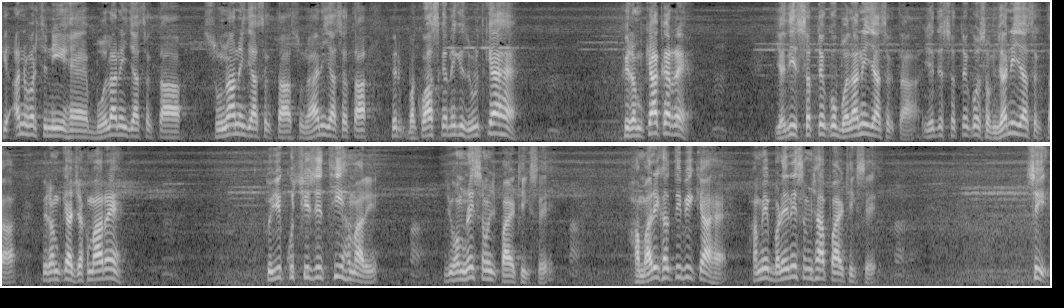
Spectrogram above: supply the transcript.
कि अनवर्चनीय है। बोला नहीं जा सकता सुना नहीं जा सकता सुनाया नहीं जा सकता। फिर बकवास करने की ज़रूरत क्या है? फिर हम क्या कर रहे हैं? यदि सत्य को बोला नहीं जा सकता यदि सत्य को समझा नहीं जा सकता फिर हम क्या जख्मा रहे हैं? तो ये कुछ चीज़ें थी हमारी हाँ। जो हम नहीं समझ पाए ठीक से। हाँ। हमारी गलती भी क्या है? हमें बड़े नहीं समझा पाए ठीक से। सी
